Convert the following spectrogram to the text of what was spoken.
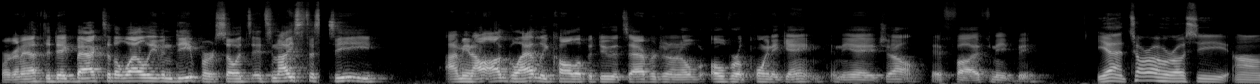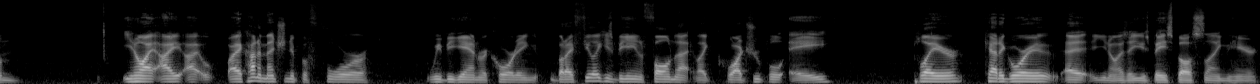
we're gonna have to dig back to the well even deeper. So it's it's nice to see. I mean, I'll, I'll gladly call up a dude that's averaging an over, over a point a game in the AHL if uh, if need be. Yeah, and Taro Hirose, um, you know, I I, I, I kind of mentioned it before we began recording, but I feel like he's beginning to fall in that like quadruple A player category. Uh, you know, as I use baseball slang here.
